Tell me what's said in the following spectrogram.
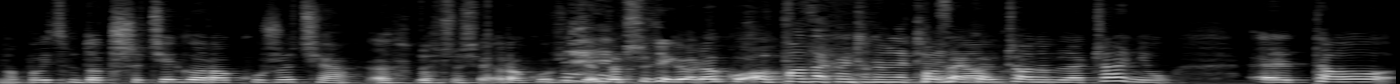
no, powiedzmy, do trzeciego roku życia, do trzeciego roku życia, do trzeciego roku od, po zakończonym leczeniu, po zakończonym leczeniu to,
